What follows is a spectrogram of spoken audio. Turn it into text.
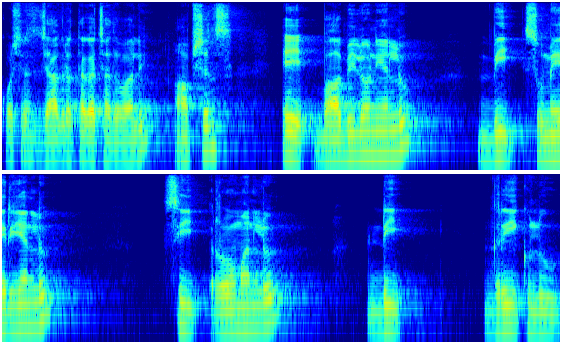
క్వశ్చన్స్ జాగ్రత్తగా చదవాలి. ఆప్షన్స్ ఏ బాబిలోనియన్లు. బి సుమేరియన్లు. సి రోమన్లు. డి గ్రీకులు.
